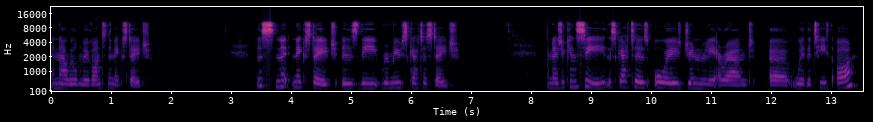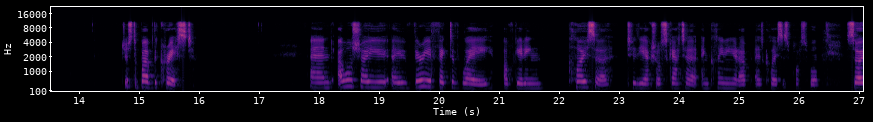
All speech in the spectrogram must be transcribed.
And now we'll move on to the next stage. This ne next stage is the remove scatter stage. And as you can see, the scatter is always generally around uh, where the teeth are just above the crest. And I will show you a very effective way of getting closer to the actual scatter and cleaning it up as close as possible. So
